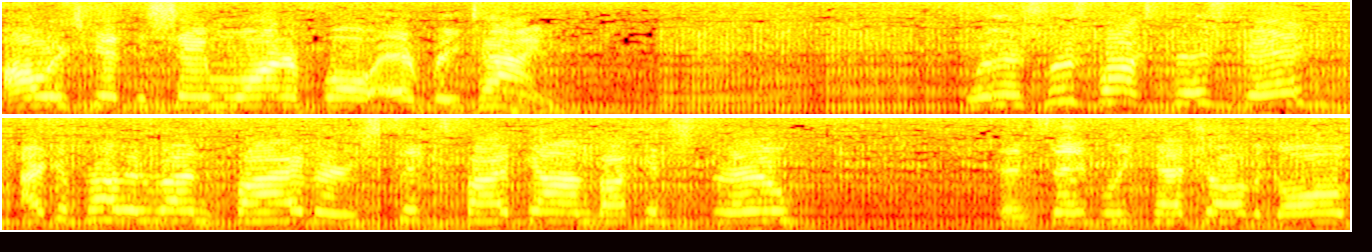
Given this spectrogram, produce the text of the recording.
always get the same water flow every time. With a sluice box this big, I could probably run five or six five gallon buckets through and safely catch all the gold.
